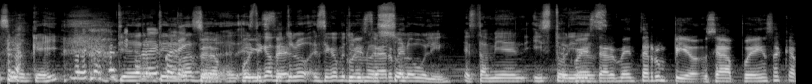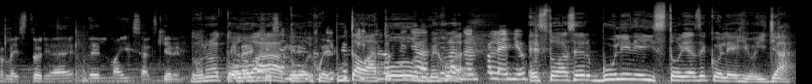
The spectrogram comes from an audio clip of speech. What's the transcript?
Sí, ok. No es Tiene, tiene razón. Pero este pudiste- capítulo, este capítulo no es haberme- solo bullying. Es también Puede historias. estarme interrumpido. O sea, pueden sacar la historia de- del maizal, quieren. No, no, no, todo va, todo, hijo de puta, va todo, no me jodas. Esto va a ser bullying e historias de colegio y ya.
